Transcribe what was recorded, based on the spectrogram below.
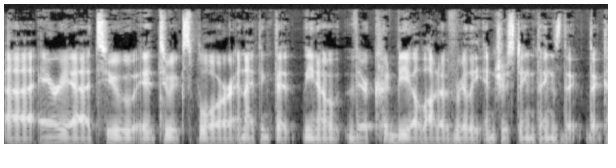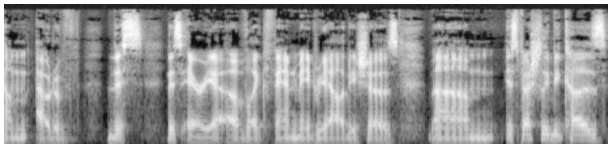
uh, area to to explore. And i think that you know there could be a lot of really interesting things that that come out of this this area of like fan made reality shows, um, especially because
